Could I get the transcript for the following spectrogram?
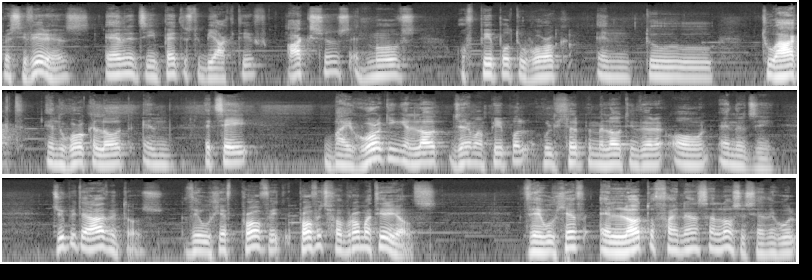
perseverance, energy, impetus to be active, actions and moves of people to work and to to act and work a lot and let's say by working a lot german people will help them a lot in their own energy jupiter admetos they will have profit profits from raw materials they will have a lot of financial losses and they will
